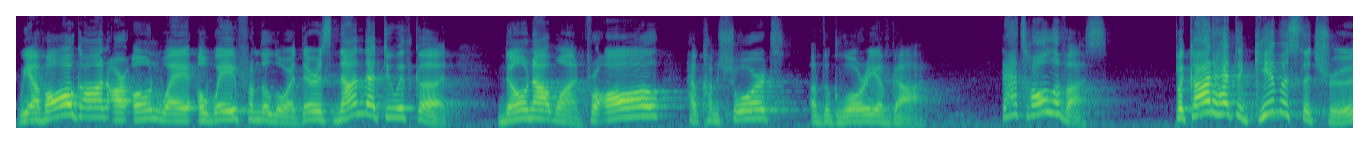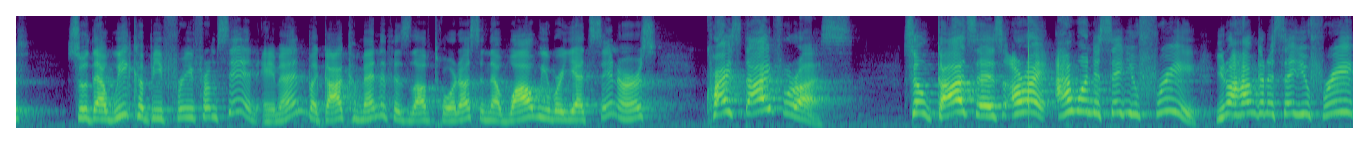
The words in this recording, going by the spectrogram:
We have all gone our own way away from the Lord. There is none that doeth good, no, not one. For all have come short of the glory of God. That's all of us. But God had to give us the truth so that we could be free from sin. Amen? But God commendeth his love toward us, and that while we were yet sinners, Christ died for us. So God says, All right, I want to set you free. You know how I'm going to set you free?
